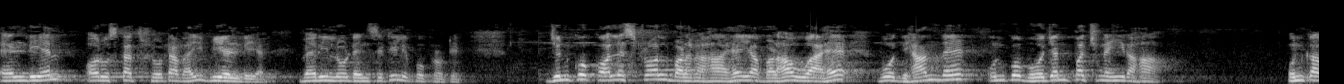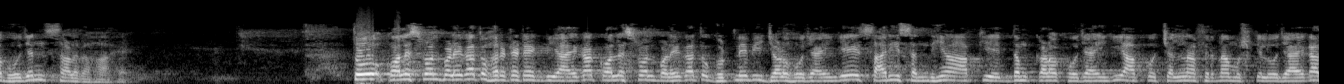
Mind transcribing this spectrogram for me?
एलडीएल और उसका छोटा भाई VLDL very low density lipoprotein जिनको कोलेस्ट्रॉल बढ़ रहा है या बढ़ा हुआ है, वो ध्यान दें, उनको भोजन पच नहीं रहा। उनका भोजन सड़ रहा है। तो कोलेस्ट्रॉल बढ़ेगा तो हार्ट अटैक भी आएगा, कोलेस्ट्रॉल बढ़ेगा तो घुटने भी जड़ हो जाएँगे, सारी संधियाँ आपकी एकदम कड़क हो जाएँगी, आपको चलना फिरना मुश्किल हो जाएगा,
